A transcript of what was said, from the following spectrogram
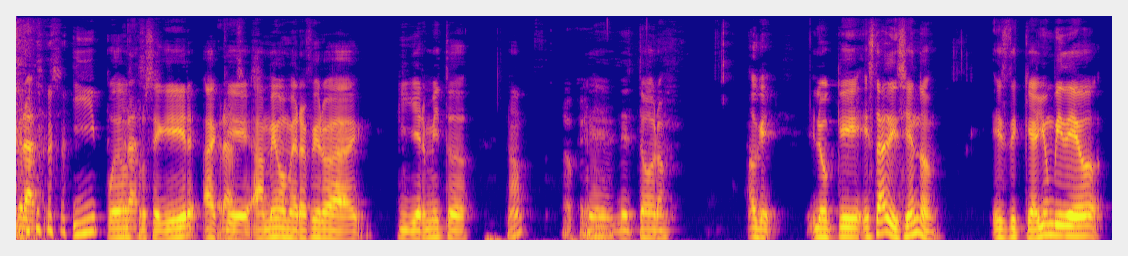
Gracias. Y podemos Gracias. proseguir a que a Memo me refiero a Guillermito, ¿no? Ok. De- del toro. Ok, lo que estaba diciendo es de que hay un video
